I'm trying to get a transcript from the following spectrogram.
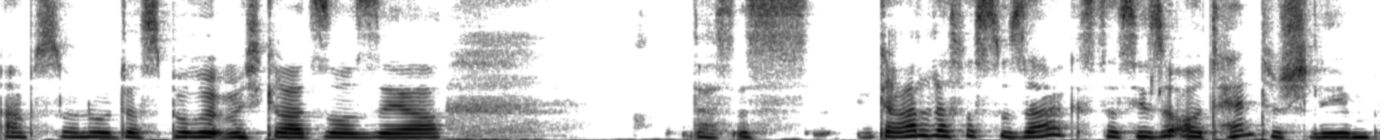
Absolut, das berührt mich gerade so sehr. Das ist gerade das, was du sagst, dass sie so authentisch leben.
